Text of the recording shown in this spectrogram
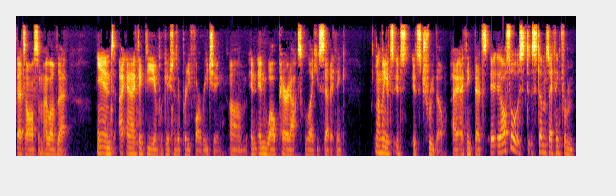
That's awesome. I love that. And I, and I think the implications are pretty far reaching. Um, and, and while paradoxical, like you said, I think, I think it's, it's, it's true though. I, I think that's, it also stems, I think, from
